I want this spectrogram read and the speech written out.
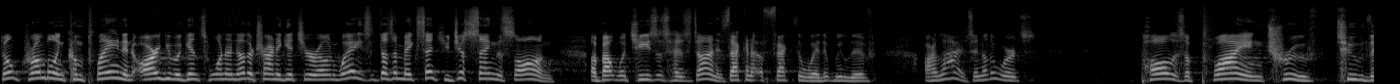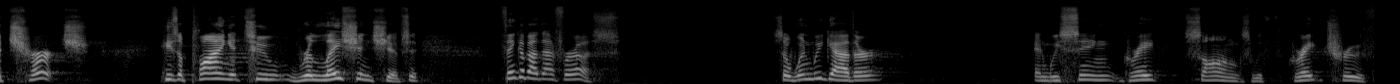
Don't grumble and complain and argue against one another trying to get your own ways. It doesn't make sense. You just sang the song about what Jesus has done. Is that going to affect the way that we live our lives? In other words, Paul is applying truth to the church. He's applying it to relationships. Think about that for us. So when we gather and we sing great songs with great truth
